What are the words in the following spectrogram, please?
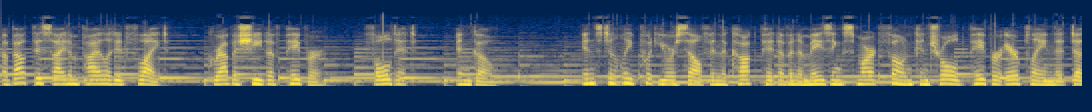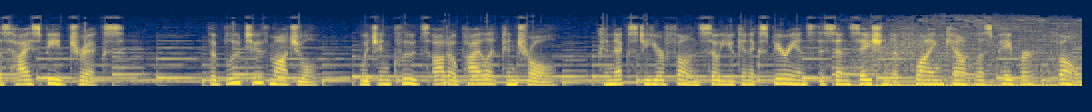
About this item piloted flight, grab a sheet of paper, fold it, and go. Instantly put yourself in the cockpit of an amazing smartphone controlled paper airplane that does high speed tricks. The Bluetooth module, which includes autopilot control, connects to your phone so you can experience the sensation of flying countless paper, foam,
